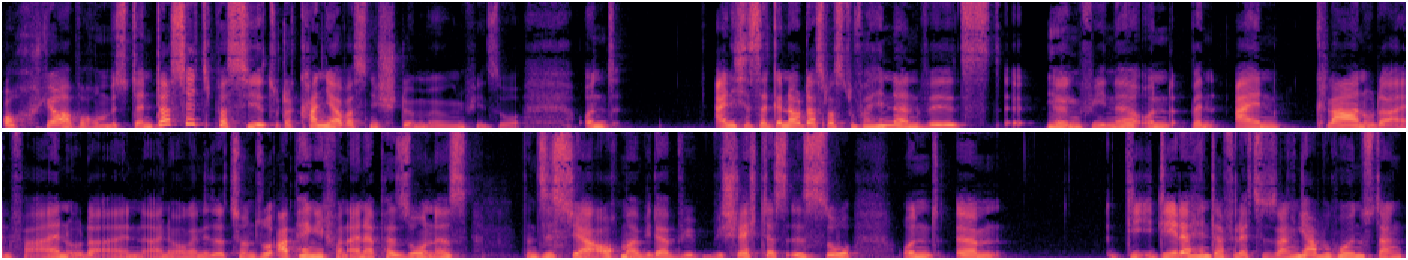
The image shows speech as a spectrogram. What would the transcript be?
ach ja, warum ist denn das jetzt passiert? So, da kann ja was nicht stimmen irgendwie so. Und eigentlich ist ja genau das, was du verhindern willst äh, irgendwie, ne? Und wenn ein Clan oder ein Verein oder ein, eine Organisation so abhängig von einer Person ist, dann siehst du ja auch mal wieder, wie, wie schlecht das ist so und ähm, die Idee dahinter vielleicht zu sagen, ja, wir holen uns da ein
